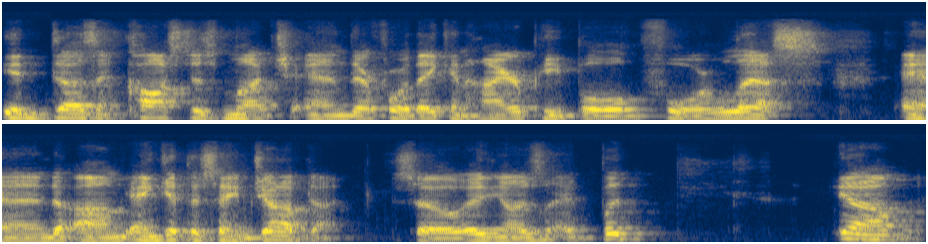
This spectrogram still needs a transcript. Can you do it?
it doesn't cost as much and therefore they can hire people for less and um, and get the same job done. So you know, but you know,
